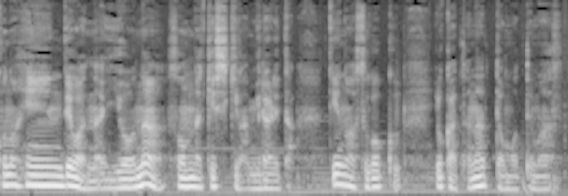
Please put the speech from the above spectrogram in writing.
この辺ではないような、そんな景色が見られたっていうのはすごく良かったなって思ってます。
